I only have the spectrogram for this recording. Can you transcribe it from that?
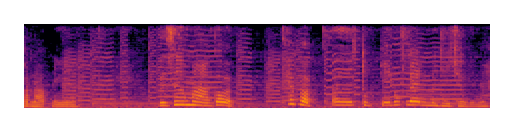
ขนาดนี้นะคือซื้อมาก็แบบแค่แบบเออถูกใจลูกเล่นมันเฉยๆนะ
